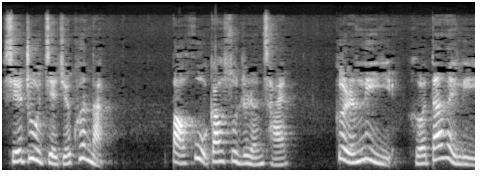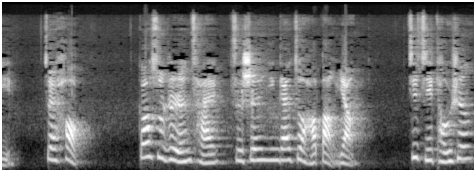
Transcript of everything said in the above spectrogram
协助解决困难，保护高素质人才个人利益和单位利益。最后，高素质人才自身应该做好榜样，积极投身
